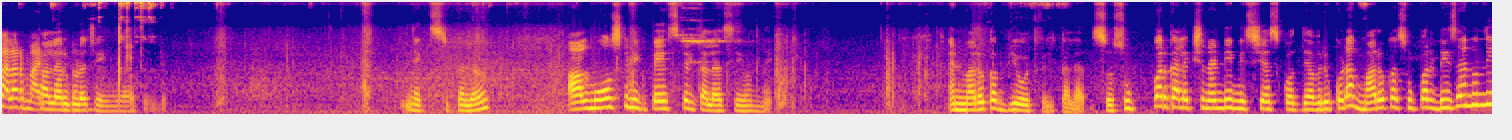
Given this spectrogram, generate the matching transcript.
కలర్ మారి కలర్ కూడా చేంజ్ అవుతుంది. Next colour. ఆల్మోస్ట్ మీకు పేస్టల్ కలర్స్ ఉన్నాయి. అండ్ మరొక beautiful colour. So super collection అండి మిస్ చేసుకోవద్దు ఎవరు కూడా. మరొక సూపర్ డిజైన్ ఉంది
